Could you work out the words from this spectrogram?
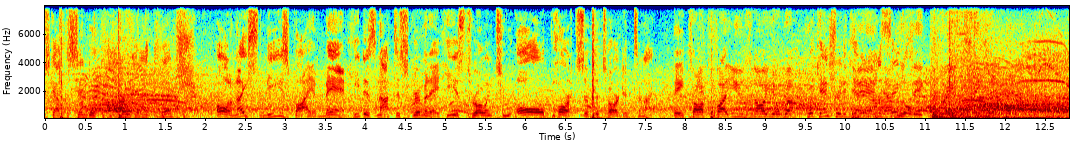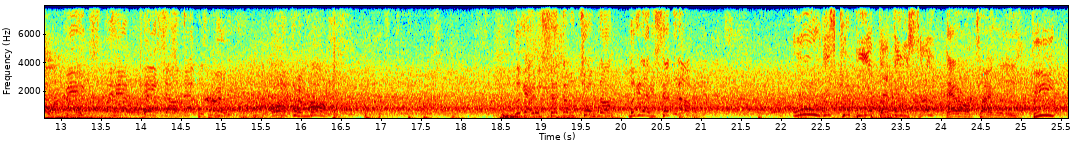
Now he's got the single collar in the clinch. Oh, nice knees by him. Man, he does not discriminate. He is throwing to all parts of the target tonight. They talk about using all your weapons. Quick entry to get Man, in on a that single. was a great single. Big slam takedown. That was beautiful. On to the mount. Look at him. He's setting up a choke now. Look at that. He's setting it up. Ooh, this could be it. That thing is tight. That arm triangle is deep.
